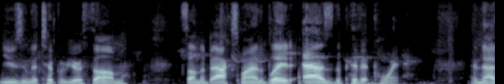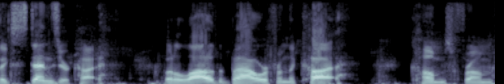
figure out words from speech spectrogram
using the tip of your thumb. It's on the back spine of the blade as the pivot point, and that extends your cut. But a lot of the power from the cut comes from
